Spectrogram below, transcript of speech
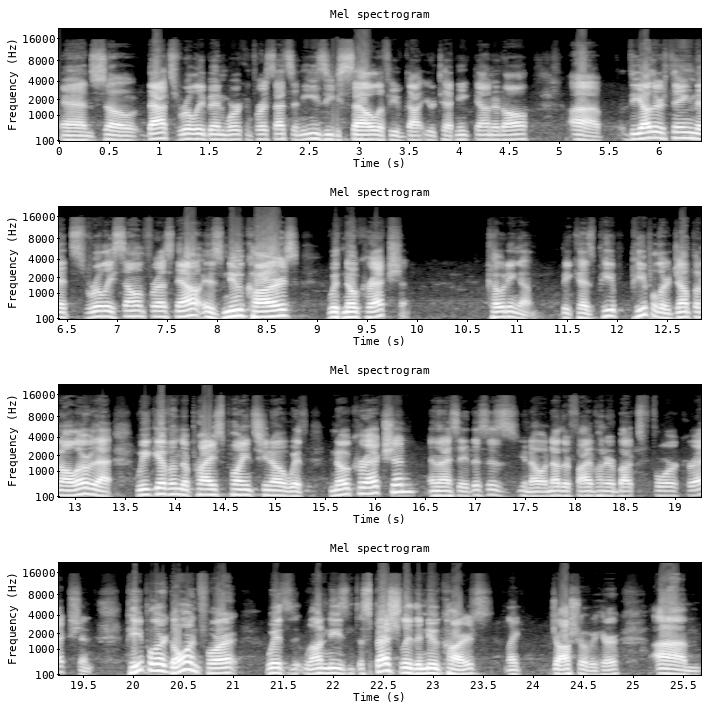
and so that's really been working for us. That's an easy sell if you've got your technique down at all. Uh, the other thing that's really selling for us now is new cars with no correction, coating them because people people are jumping all over that. We give them the price points, you know, with no correction, and then I say this is you know another five hundred bucks for correction. People are going for it with on these, especially the new cars like Josh over here. Um,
